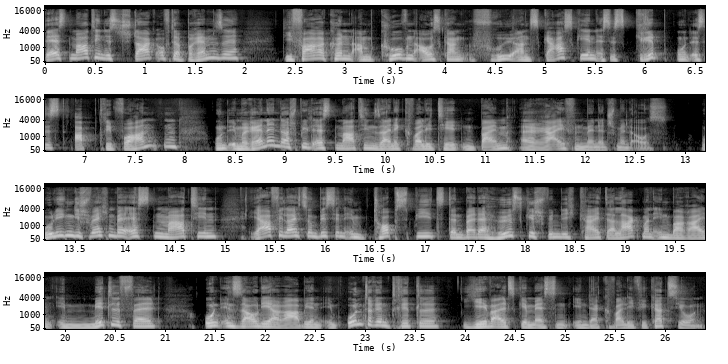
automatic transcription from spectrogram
Der Aston Martin ist stark auf der Bremse, die Fahrer können am Kurvenausgang früh ans Gas gehen. Es ist Grip und es ist Abtrieb vorhanden. Und im Rennen, da spielt Aston Martin seine Qualitäten beim Reifenmanagement aus. Wo liegen die Schwächen bei Aston Martin? Ja, vielleicht so ein bisschen im Topspeed, denn bei der Höchstgeschwindigkeit, da lag man in Bahrain im Mittelfeld und in Saudi-Arabien im unteren Drittel, jeweils gemessen in der Qualifikation.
